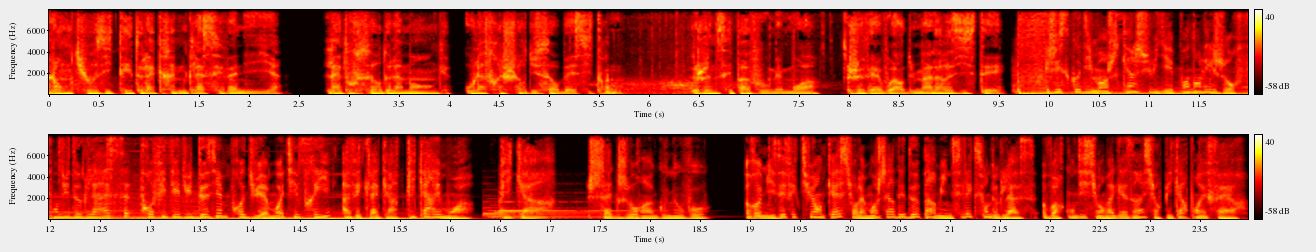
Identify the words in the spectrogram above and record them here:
L'onctuosité de la crème glacée vanille. La douceur de la mangue ou la fraîcheur du sorbet citron. Je ne sais pas vous, mais moi, je vais avoir du mal à résister. Jusqu'au dimanche 15 juillet, pendant les jours fondus de glace, profitez du deuxième produit à moitié prix avec la carte Picard et moi. Picard, chaque jour un goût nouveau. Remise effectuée en caisse sur la moins chère des deux parmi une sélection de glaces. Voir conditions en magasin sur picard.fr.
